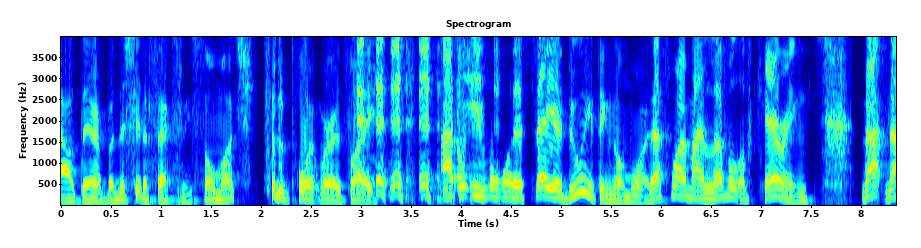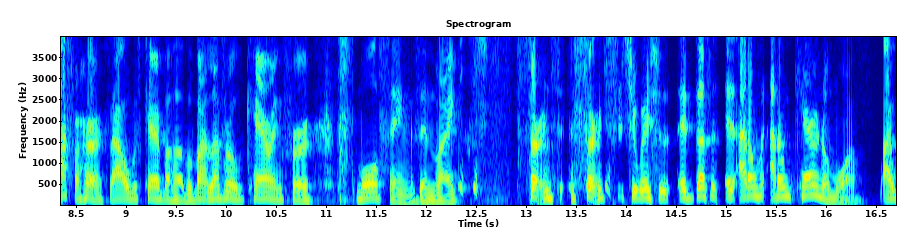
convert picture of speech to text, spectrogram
out there, but this shit affects me so much to the point where it's like I don't even want to say or do anything no more. That's why my level of caring, not not for her, because I always care about her, but my level of caring for small things and like certain certain situations, it doesn't. It, I don't. I don't care no more. I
